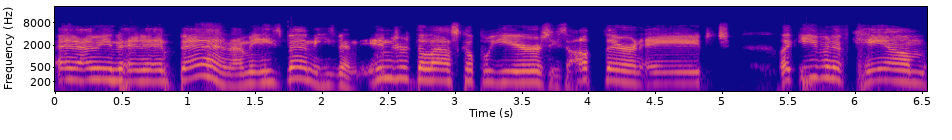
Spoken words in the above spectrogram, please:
and I mean, and, and Ben, I mean, he's been he's been injured the last couple of years. He's up there in age. Like even if Cam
